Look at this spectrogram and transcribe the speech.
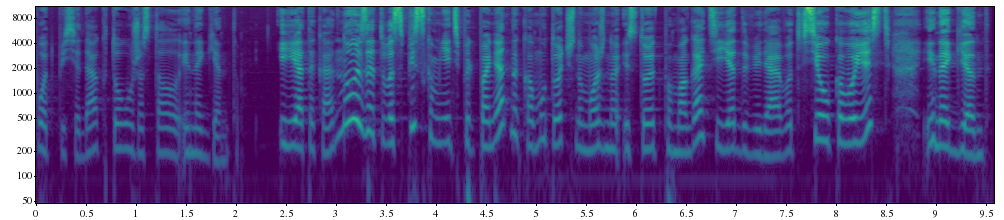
подписи, да, кто уже стал инагентом. И я такая, ну, из этого списка мне теперь понятно, кому точно можно и стоит помогать, и я доверяю. Вот все, у кого есть инагент,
